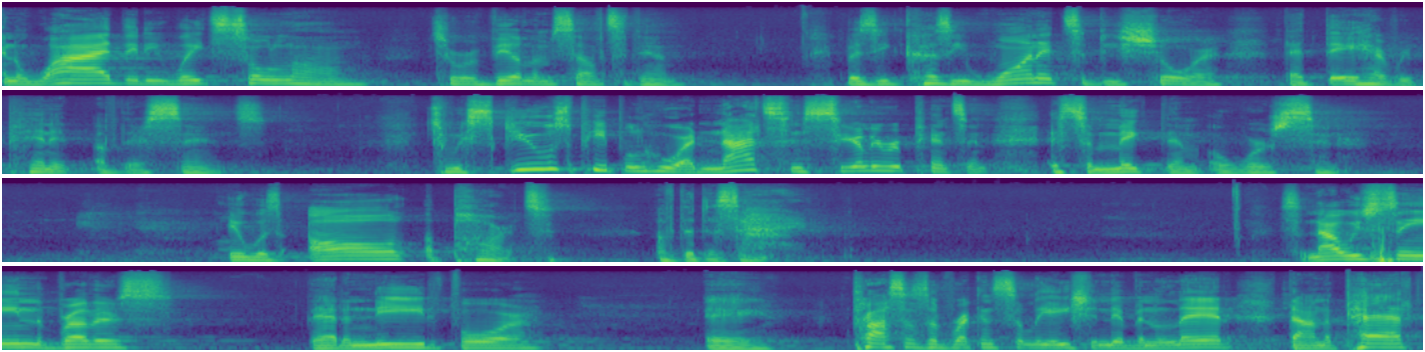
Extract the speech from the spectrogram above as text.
And why did he wait so long to reveal himself to them? Because he wanted to be sure that they had repented of their sins. To excuse people who are not sincerely repentant is to make them a worse sinner. It was all a part of the design. So now we've seen the brothers, they had a need for a process of reconciliation. They've been led down the path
